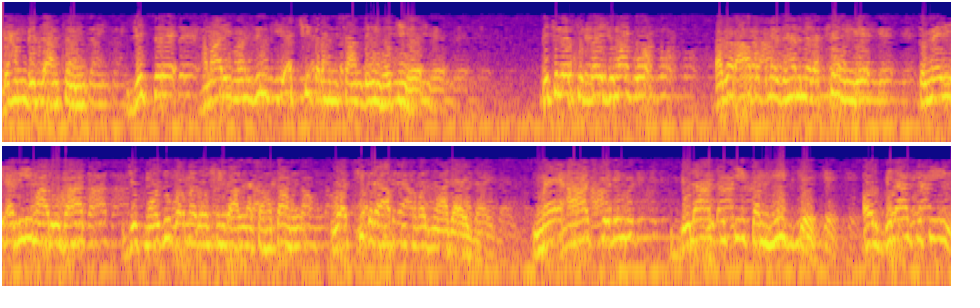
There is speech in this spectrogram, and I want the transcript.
بحمد اللہ سنی، جس سے ہماری منزل کی اچھی طرح نشاندہی ہوتی ہے۔ پچھلے خطبہ جمعہ کو اگر آپ اپنے ذہن میں رکھے ہوں گے تو میری اگلی معروضات جس موضوع پر میں روشنی ڈالنا چاہتا ہوں، وہ اچھی طرح آپ کی سمجھ میں آ جائے گی۔ میں آج کے دن بلا کسی تمہید کے اور بلا کسی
